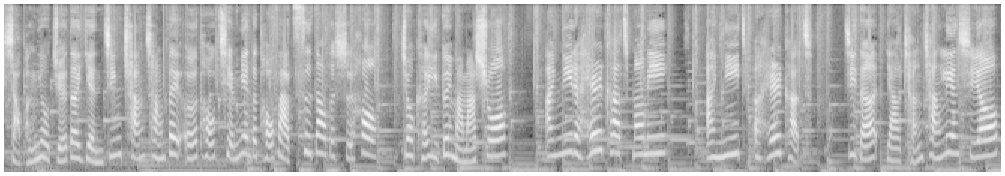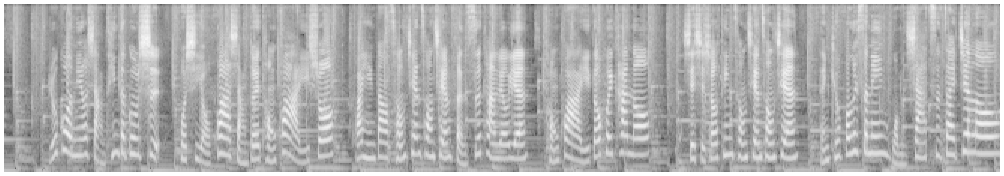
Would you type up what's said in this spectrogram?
小朋友觉得眼睛常常被额头前面的头发刺到的时候，就可以对妈妈说：“I need a haircut, mommy. I need a haircut.” 记得要常常练习哦。如果你有想听的故事，或是有话想对童话阿姨说，欢迎到《从前从前》粉丝团留言，童话阿姨都会看哦。谢谢收听《从前从前》，Thank you for listening。我们下次再见喽。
